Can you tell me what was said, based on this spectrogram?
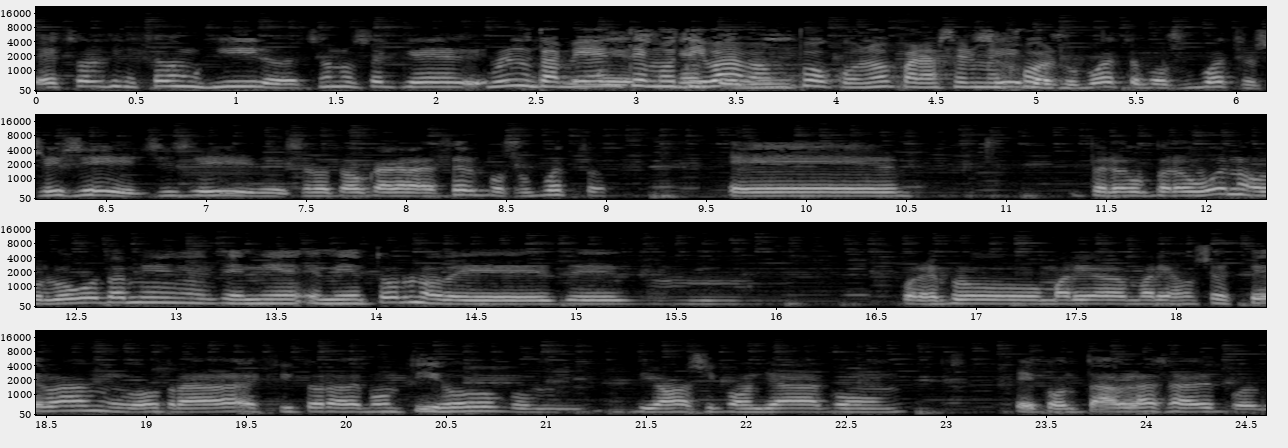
Esto le tienes que dar un giro, esto no sé qué. Bueno, también te motivaba un poco, ¿no? Para ser mejor. Sí, por supuesto, por supuesto, sí, sí, sí, sí, se lo tengo que agradecer, por supuesto. Eh, pero, pero bueno, luego también en mi, en mi entorno de, de, mm, por ejemplo, María, María José Esteban, otra escritora de Montijo, con, digamos así, con ya con, eh, con tablas, ¿sabes? Pues,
